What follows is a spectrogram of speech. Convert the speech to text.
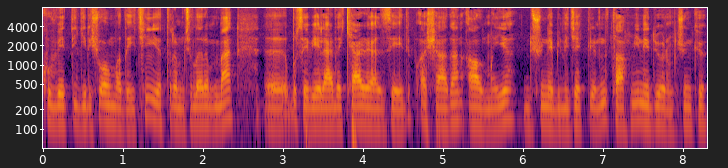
kuvvetli giriş olmadığı için yatırımcıların ben e, bu seviyelerde kar realize edip aşağıdan almayı düşünebileceklerini tahmin ediyorum. Çünkü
